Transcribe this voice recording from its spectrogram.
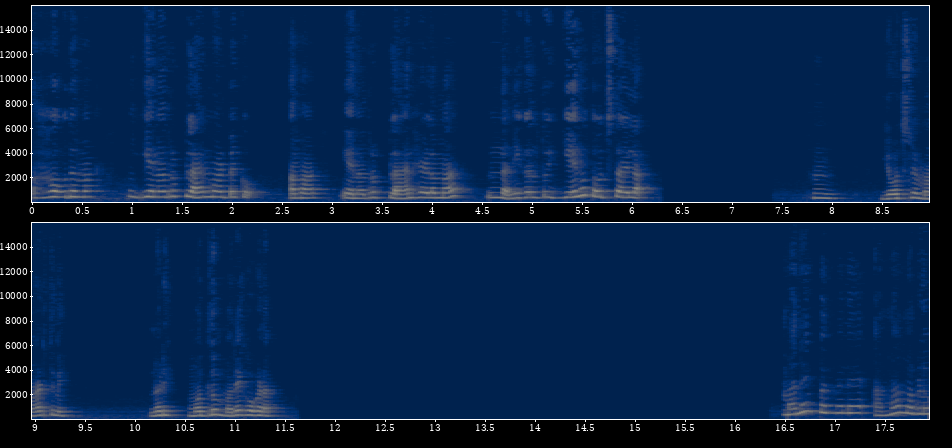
ಹೌದಮ್ಮ, ಏನಾದ್ರೂ ಪ್ಲಾನ್ ಮಾಡಬೇಕು. ಅಮ್ಮ, ಏನಾದ್ರೂ ಪ್ಲಾನ್ ಹೇಳಮ್ಮ. ನನಗಂತೂ ಏನೂ ತೋಚ್ತಾ ಇಲ್ಲ. ಹ್ಮ್, ಯೋಚನೆ ಮಾಡ್ತೀನಿ. ನಡಿ, ಮೊದಲು ಮನೆಗೆ ಹೋಗೋಣ. ಮನೆಗೆ ಬಂದ್ಮೇಲೆ ಅಮ್ಮ ಮಗಳು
